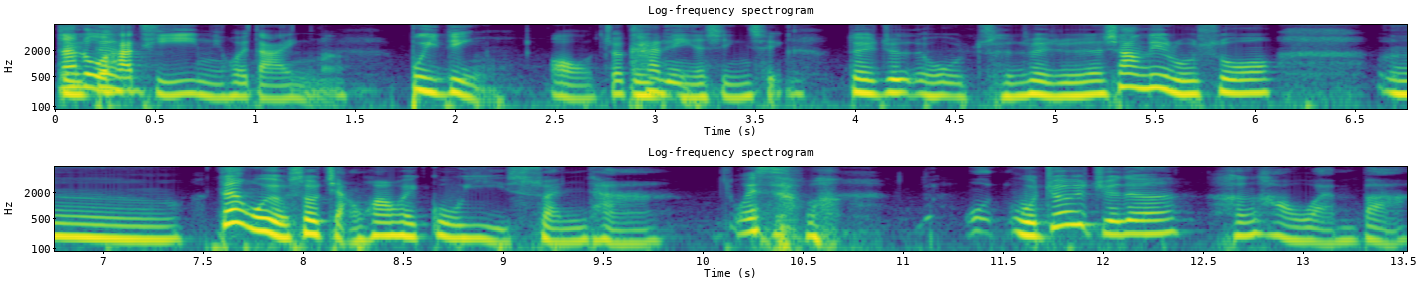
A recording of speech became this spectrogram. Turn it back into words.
那如果他提议，你会答应吗？不一定。哦，就看你的心情。对，就是我纯粹觉得，像例如说，嗯，但我有时候讲话会故意酸他，为什么？我我就会觉得很好玩吧。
